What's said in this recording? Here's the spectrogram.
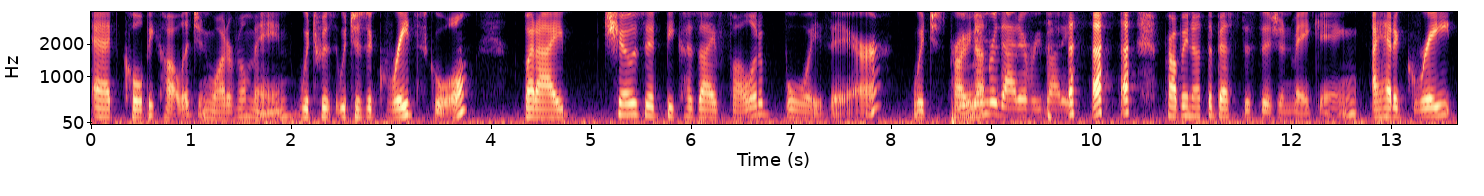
at Colby College in Waterville, Maine, which was which is a great school, but I chose it because I followed a boy there, which is probably Remember that, everybody. probably not the best decision making. I had a great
